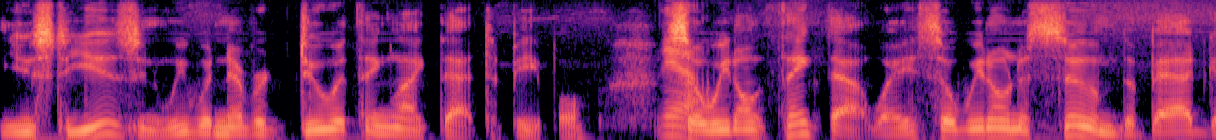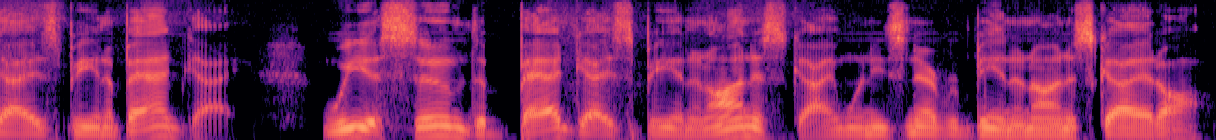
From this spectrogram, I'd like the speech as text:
used to using. We would never do a thing like that to people. Yeah. so we don't think that way. So we don't assume the bad guy is being a bad guy. We assume the bad guy's being an honest guy when he's never being an honest guy at all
